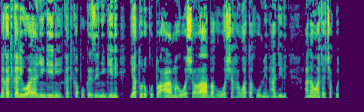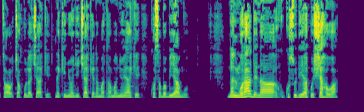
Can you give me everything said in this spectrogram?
na katika riwaya nyingine katika pokezi nyingine yatruku ta'amahu wa sharabahu wa shahawatahu min ajli anawacha chakula, chakula chake na kinywaji chake na matamanio yake kwa sababu yangu na almurad na kukusudia hapo shahwa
